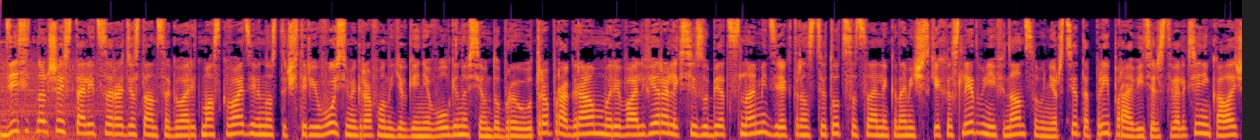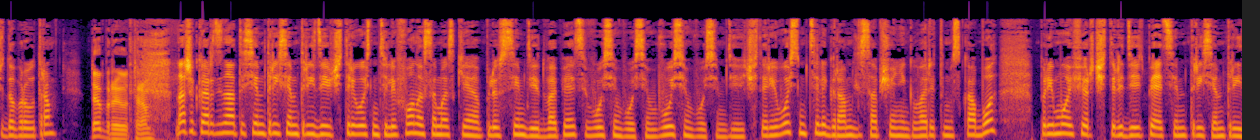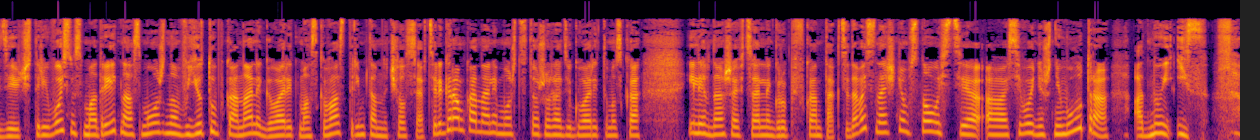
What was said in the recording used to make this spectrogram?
10.06, столица радиостанция «Говорит Москва», 94.8, микрофон Евгения Волгина. Всем доброе утро. Программа «Револьвер». Алексей Зубец с нами, директор Института социально-экономических исследований и финансового университета при правительстве. Алексей Николаевич, доброе утро. Доброе утро. Наши координаты 7373948, телефон, смски плюс 792588888948, телеграмм для сообщений «Говорит Москобот», прямой эфир 495-7373-948. Смотреть нас можно в YouTube-канале «Говорит Москва», стрим там начался. В телеграм-канале можете тоже радио «Говорит МСК» или в нашей официальной группе ВКонтакте. Давайте начнем с новости а, сегодняшнего утра, одной из.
